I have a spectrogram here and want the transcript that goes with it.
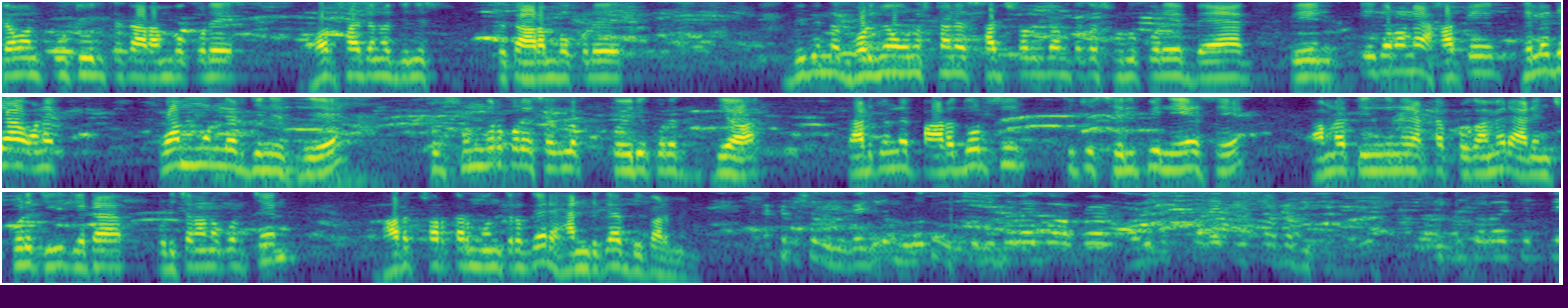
যেমন পুতুল থেকে আরম্ভ করে ঘর সাজানোর জিনিস থেকে আরম্ভ করে বিভিন্ন ধর্মীয় অনুষ্ঠানের সাজ সরঞ্জাম থেকে শুরু করে ব্যাগ, পেন, এই ধরনের হাতে ফেলে দেওয়া অনেক কম মূল্যের জিনিস দিয়ে খুব সুন্দর করে সেগুলো তৈরি করে দেওয়া। তার জন্য পারদর্শী কিছু শিল্পী নিয়ে এসে আমরা তিন দিনের একটা প্রোগ্রামের অ্যারেঞ্জ করেছি যেটা পরিচালনা করছেন ভারত সরকার মন্ত্রকের হ্যান্ডিক্রাফট ডিপার্টমেন্ট একটা বিষয় বলুন এগুলো মূলত উচ্চ বিদ্যালয় বা আমরা কলেজ স্তরের ক্ষেত্রে আমরা দেখতে পাবো বিদ্যালয়ের ক্ষেত্রে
